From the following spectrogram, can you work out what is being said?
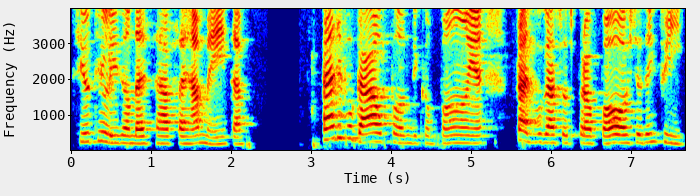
se utilizam dessa ferramenta para divulgar o plano de campanha, para divulgar suas propostas, enfim.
